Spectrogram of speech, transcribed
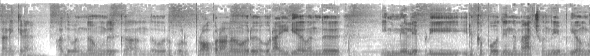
நினைக்கிறேன். அது வந்து அவங்களுக்கு அந்த ஒரு ஒரு ப்ராப்பரான ஒரு ஒரு ஐடியா வந்து இனிமேல் எப்படி இருக்க போகுது இந்த மேட்ச் வந்து எப்படி அவங்க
